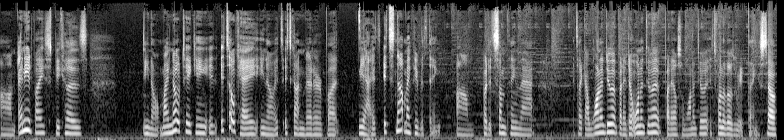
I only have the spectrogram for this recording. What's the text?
Um, any advice? Because, you know, my note taking, it, it's okay, you know, it's, it's gotten better, but yeah, it's, it's not my favorite thing. Um, but it's something that it's like I want to do it, but I don't want to do it, but I also want to do it. It's one of those weird things. So,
